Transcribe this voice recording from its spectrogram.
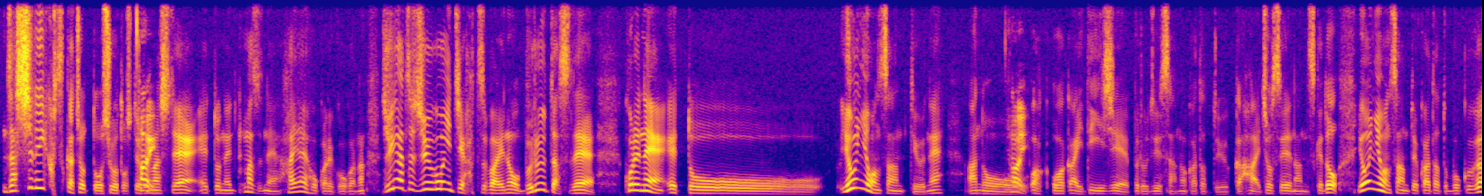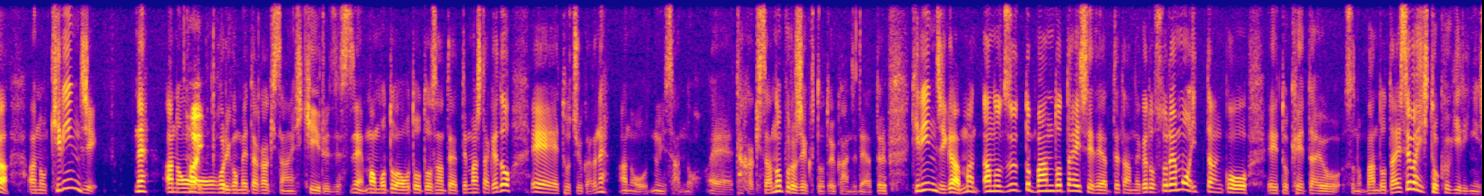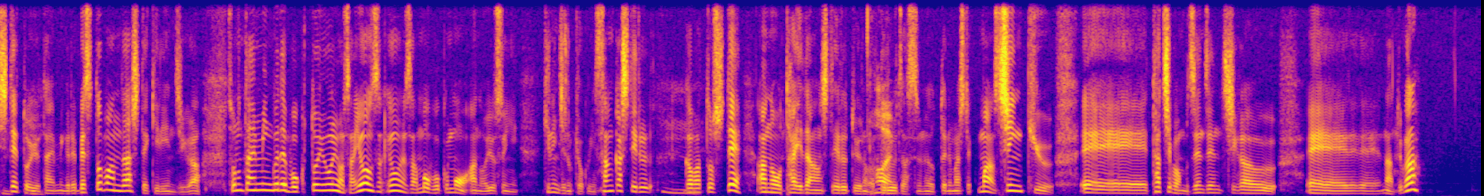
雑誌でいくつかちょっとお仕事しておりまして、えっとねまずね早い方からいこうかな。12月15日発売のブルータスでこれねえっとヨンヨンさんっていうねあの、はい。若い DJ プロデューサーの方というか、はい、女性なんですけどヨンヨンさんという方と僕があのキリンジねあのーはい。堀米貴樹さん率いるですね、まあ、元は弟さんとやってましたけど、えー途中からねあのぬいさんの、えー高木さんのプロジェクトという感じでやってる。キリンジが、まあ、あのずっとバンド体制でやってたんだけどそれも一旦こう、えー、と携帯をそのバンド体制は一区切りにしてというタイミングでベスト版出してキリンジがそのタイミングで僕と44さん44さんも僕もあの要するにキリンジの曲に参加している側として、あの対談しているというのがはい。ブルータスに載っておりまして、まあ、新旧、えー立場も全然違う、えーなんていうかな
